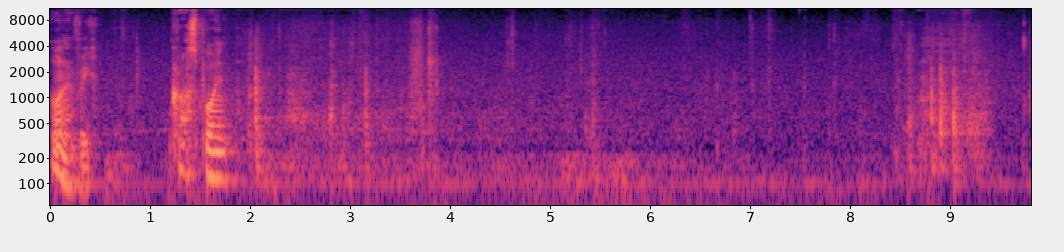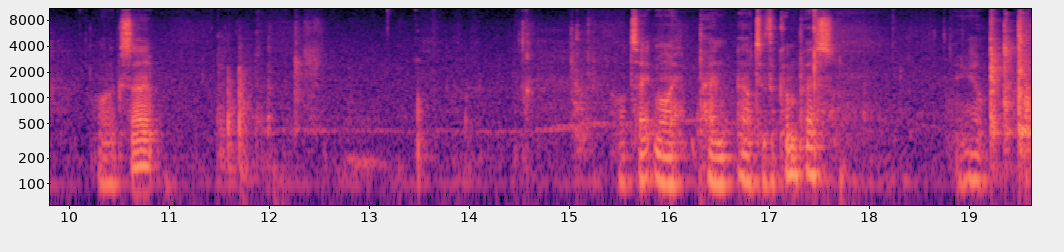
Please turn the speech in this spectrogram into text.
on every cross point like so I'll take my pen out of the compass. There you go.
